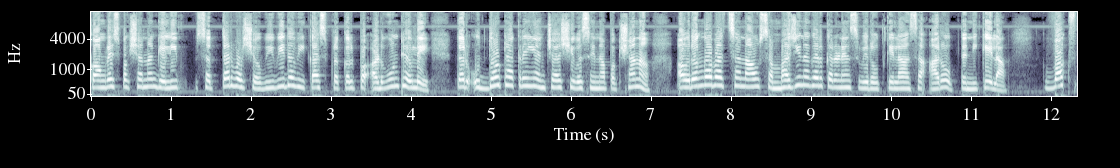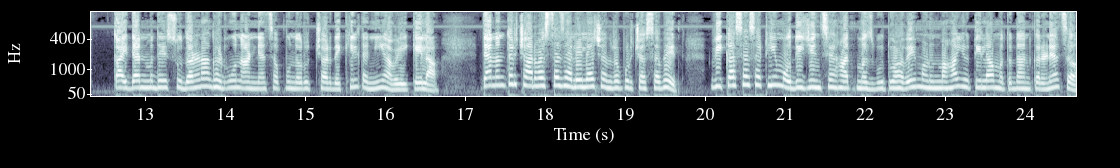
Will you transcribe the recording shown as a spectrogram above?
काँग्रेस पक्षानं गेली सत्तर वर्ष विविध विकास प्रकल्प अडवून ठेवले तर उद्धव ठाकरे यांच्या शिवसेना पक्षानं औरंगाबादचं नाव संभाजीनगर करण्यास विरोध केला असा आरोप त्यांनी केला. वक्फ कायद्यांमध्ये सुधारणा घडवून आणण्याचा पुनरुच्चार देखील त्यांनी यावेळी केला. त्यानंतर चार वाजता झालेल्या चंद्रपूरच्या सभेत विकासासाठी मोदीजींचे हात मजबूत व्हावे म्हणून महायुतीला मतदान करण्याचं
